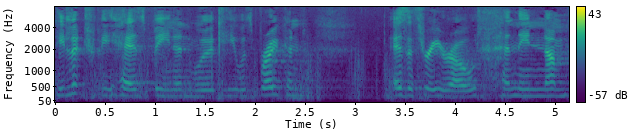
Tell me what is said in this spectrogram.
He literally has been in work. He was broken as a three-year-old, and then um,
